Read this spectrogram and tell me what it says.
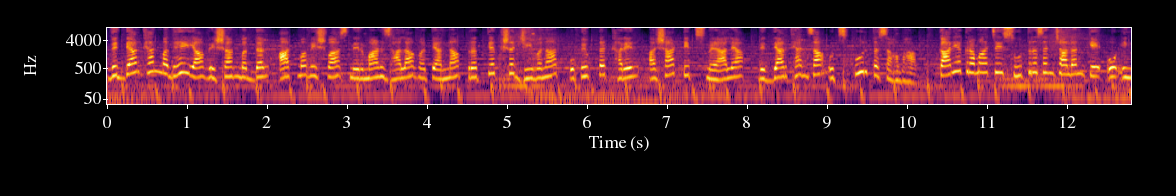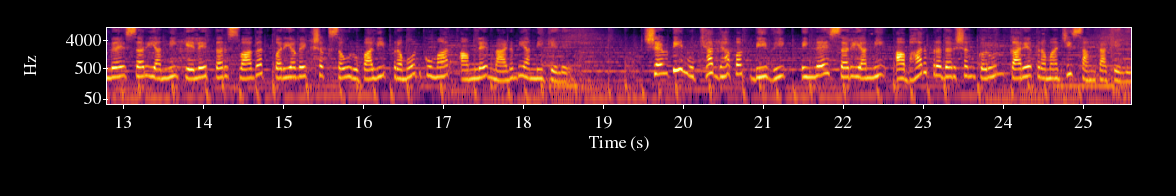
विद्यार्थ्यांमध्ये या विषयांबद्दल आत्मविश्वास निर्माण झाला व त्यांना प्रत्यक्ष जीवनात उपयुक्त ठरेल अशा टिप्स मिळाल्या. विद्यार्थ्यांचा उत्स्फूर्त सहभाग. कार्यक्रमाचे सूत्रसंचालन के. ओ. इंगळे सर यांनी केले तर स्वागत पर्यवेक्षक सौ. रुपाली प्रमोद कुमार आमले मॅडम यांनी केले. शेवटी मुख्याध्यापक डी व्ही इंगळे सर यांनी आभार प्रदर्शन करून कार्यक्रमाची सांगता केली.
